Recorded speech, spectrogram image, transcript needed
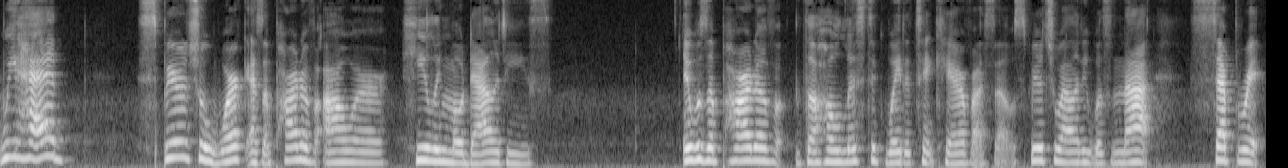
we had spiritual work as a part of our healing modalities. It was a part of the holistic way to take care of ourselves. Spirituality was not separate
